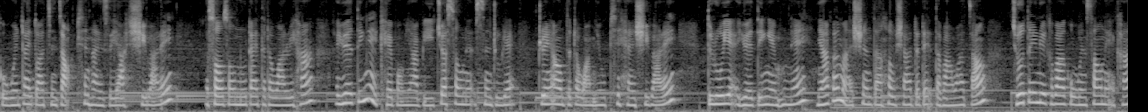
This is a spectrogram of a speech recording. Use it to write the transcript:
ကိုဝင်တိုက်သွားခြင်းကြောင့်ဖြစ်နိုင်စရာရှိပါတယ်။အစောဆုံးနူးတိုက်တတဝါတွေဟာအရွယ်သီးငယ်ခဲပုံရပြီးကြွက်ဆုံတဲ့ဆင်တူတဲ့တွင်းအောင်တတဝါမျိုးဖြစ်ဟန်ရှိပါတယ်။သူတို့ရဲ့အရွယ်သီးငယ်မှုနဲ့ညာဘက်မှာရှင်သန်လှုပ်ရှားတတဲ့တဘာဝကြောင့်ဂျိုးသိန်းတွေကဘာကိုဝင်ဆောင်တဲ့အခါ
